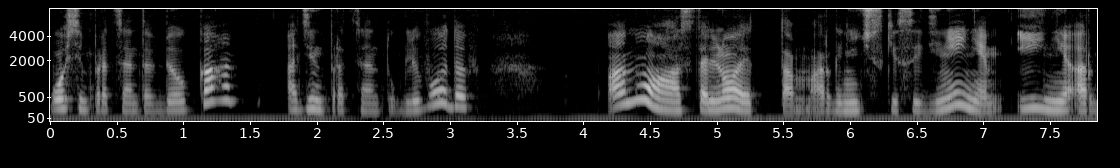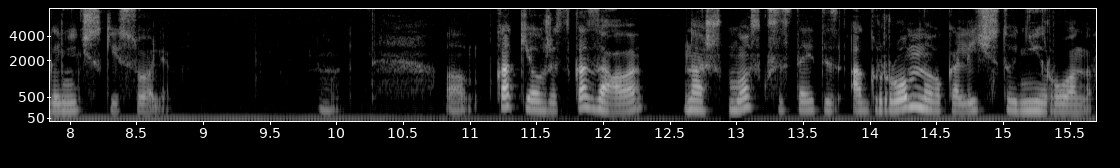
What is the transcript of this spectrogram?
8% белка, 1% углеводов, а ну а остальное это там органические соединения и неорганические соли. Вот. А, как я уже сказала, наш мозг состоит из огромного количества нейронов.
